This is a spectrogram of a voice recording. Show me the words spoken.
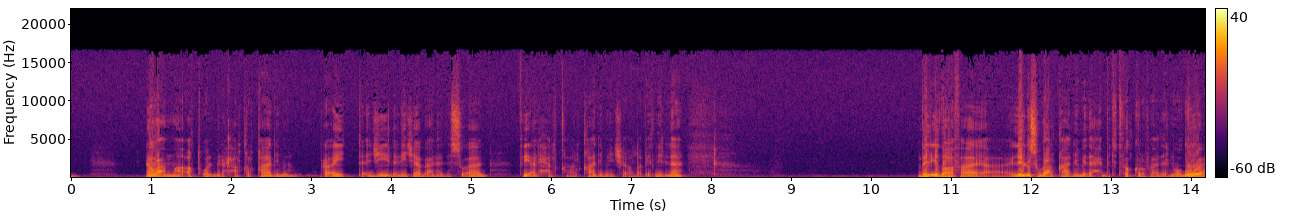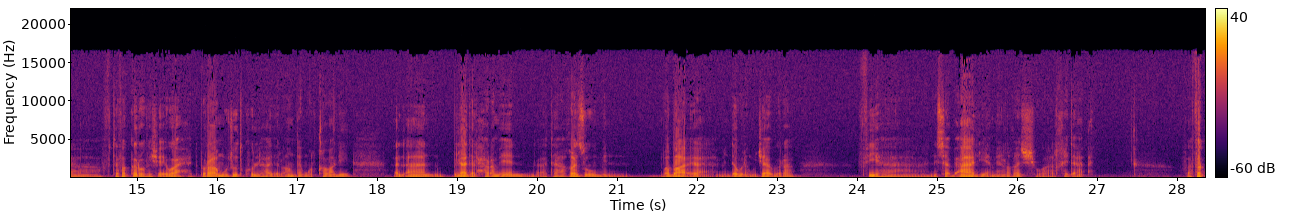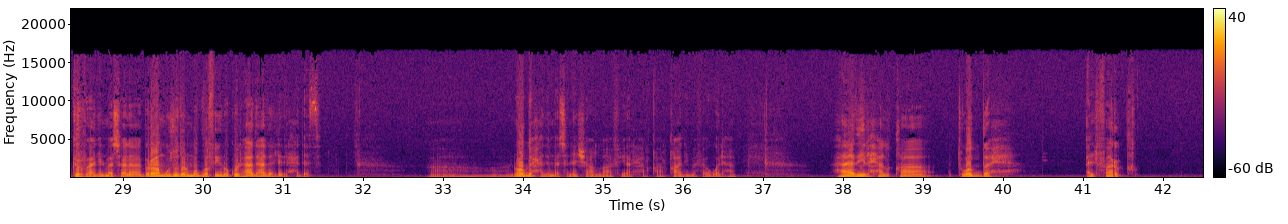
نوعا ما أطول من الحلقة القادمة. رأيت تأجيل الإجابة على هذا السؤال في الحلقة القادمة إن شاء الله بإذن الله. بالإضافة للأسبوع القادم إذا حبيت تفكروا في هذا الموضوع تفكروا في شيء واحد. برغم وجود كل هذه الأنظمة والقوانين الآن بلاد الحرمين أتى غزو من بضائع من دولة مجاورة فيها نسب عالية من الغش والخداع. ففكر في هذه المسألة. برغم وجود الموظفين وكل هذا هذا الذي حدث. آه نوضح هذه المسألة إن شاء الله في الحلقة القادمة في أولها. هذه الحلقة توضح الفرق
